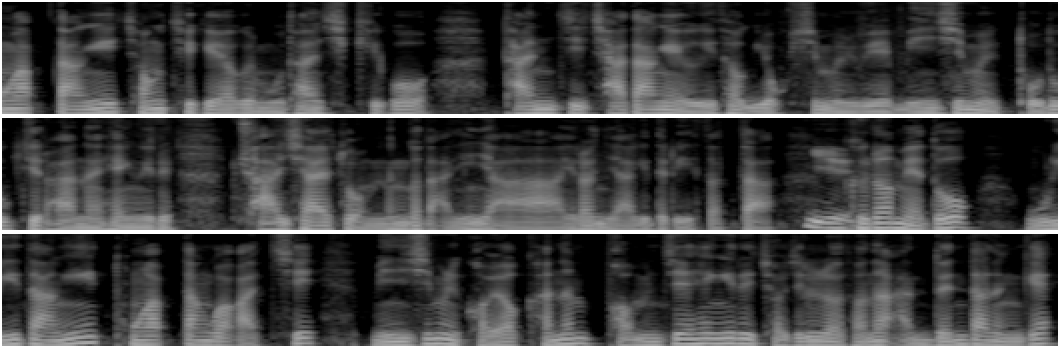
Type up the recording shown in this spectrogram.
통합당이 정치 개혁을 무산시키고 단지 자당의 의석 욕심을 위해 민심을 도둑질하는 행위를 좌시할 수 없는 것 아니냐 이런 이야기들이 있었다. 예. 그럼에도 우리 당이 통합당과 같이 민심을 거역하는 범죄 행위를 저질러서는 안 된다는 게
